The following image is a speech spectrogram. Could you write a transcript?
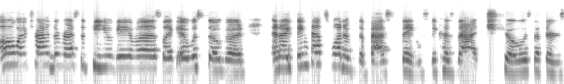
Oh, I tried the recipe you gave us. Like it was so good. And I think that's one of the best things because that shows that there's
